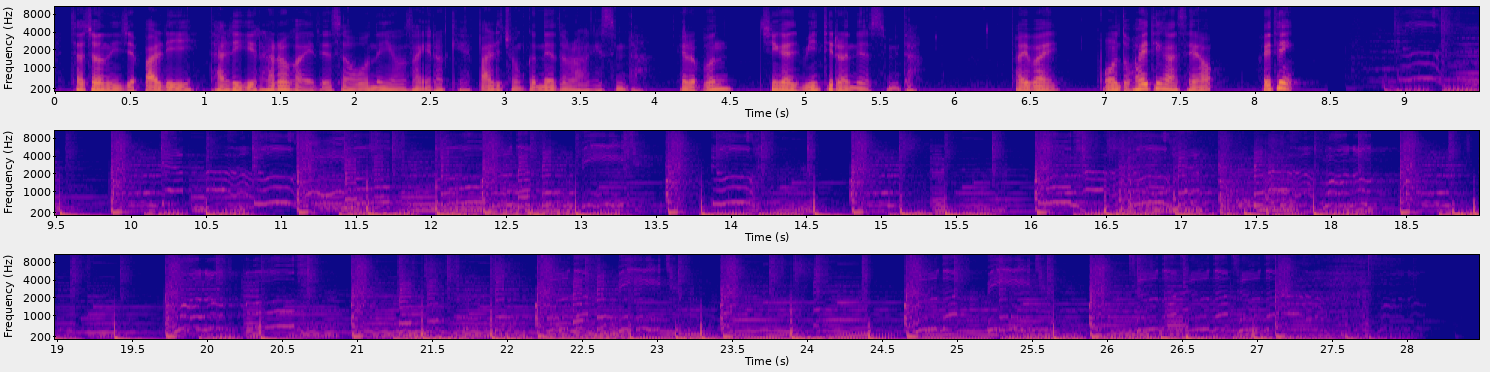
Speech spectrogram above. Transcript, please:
자, 저는 이제 빨리 달리기를 하러 가야 돼서 오늘 영상 이렇게 빨리 좀 끝내도록 하겠습니다. 여러분, 지금까지 민티런이었습니다. 바이바이. 오늘도 화이팅 하세요. 화이팅!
